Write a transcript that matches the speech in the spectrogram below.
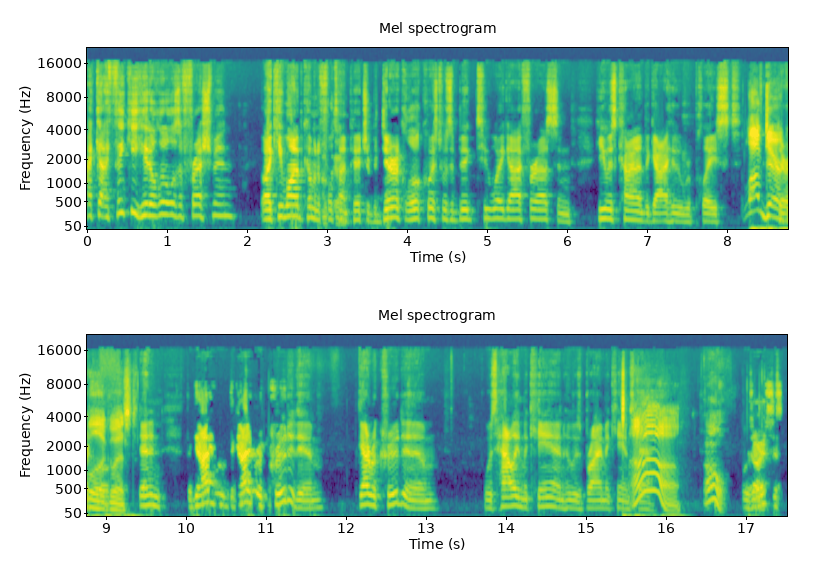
I, I think he hit a little as a freshman. Like he wound up becoming a full time pitcher, but Derek Lilliquist was a big two way guy for us, and he was kind of the guy who replaced love Derek Derek Lilliquist. and the guy who the guy who recruited him, the guy who recruited him was Howie McCann, who was Brian McCann's dad. Oh, Oh, was our assistant.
